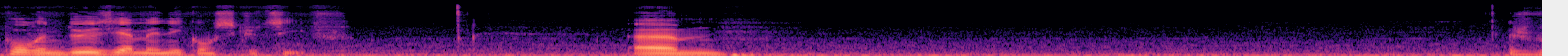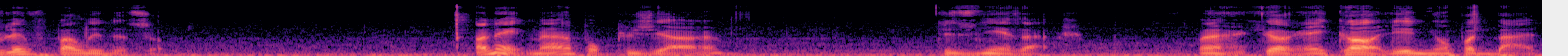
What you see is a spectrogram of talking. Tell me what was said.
pour une deuxième année consécutive. Euh, je voulais vous parler de ça. Honnêtement, pour plusieurs, c'est du niaisage. Un correct, ils n'ont pas de balles.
